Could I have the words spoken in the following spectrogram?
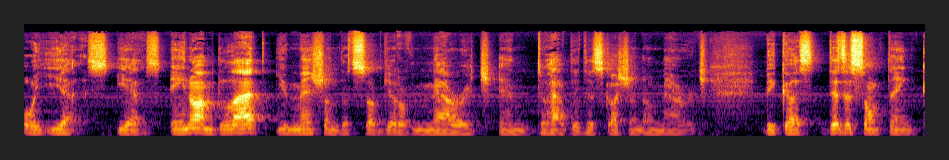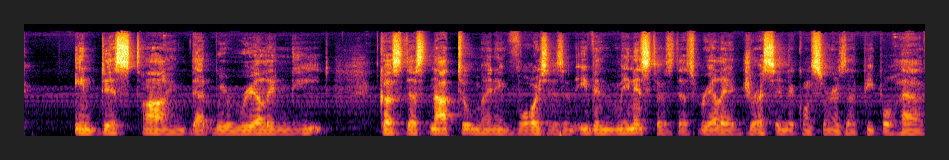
Oh, yes, yes. And you know, I'm glad you mentioned the subject of marriage and to have the discussion on marriage because this is something in this time that we really need because there's not too many voices and even ministers that's really addressing the concerns that people have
